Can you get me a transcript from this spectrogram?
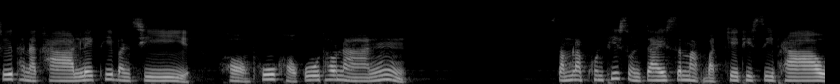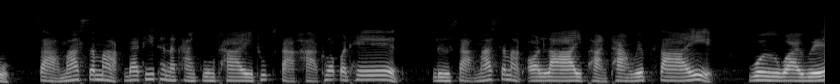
ชื่อธนาคารเลขที่บัญชีของผู้ขอกู้เท่านั้น สำหรับคนที่สนใจสมัครบัตร KTC p r o u สามารถสมัครได้ที่ธนาคารกรุงไทยทุกสาขาทั่วประเทศ หรือสามารถสมัครออนไลน์ผ่านทางเว็บไซต์ www.ktc.co.th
